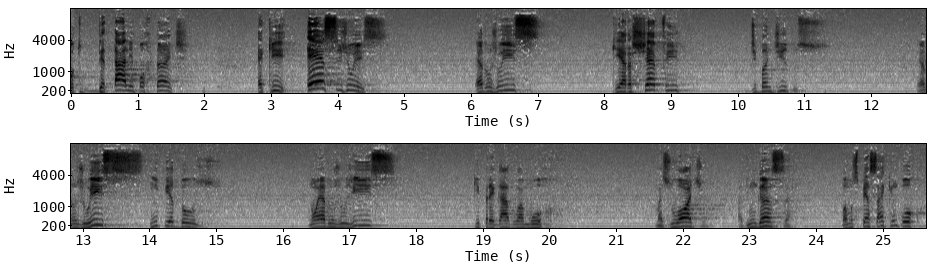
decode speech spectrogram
Outro detalhe importante é que esse juiz era um juiz que era chefe de bandidos, era um juiz impiedoso, não era um juiz que pregava o amor, mas o ódio, a vingança. Vamos pensar aqui um pouco.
